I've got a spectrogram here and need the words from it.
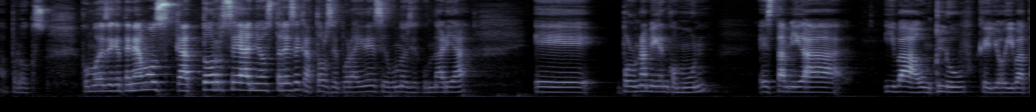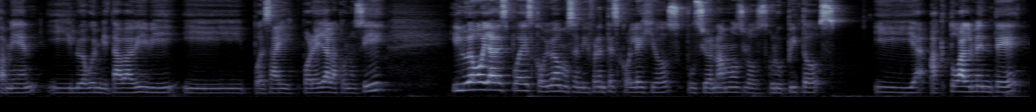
Aprox. Como desde que teníamos 14 años, 13, 14, por ahí de segundo de secundaria, eh, por una amiga en común. Esta amiga iba a un club que yo iba también y luego invitaba a Vivi y pues ahí, por ella la conocí. Y luego ya después, como íbamos en diferentes colegios, fusionamos los grupitos y actualmente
